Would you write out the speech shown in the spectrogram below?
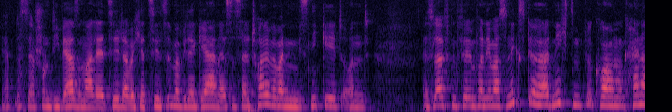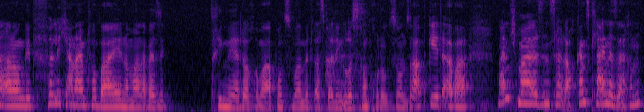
wir haben das ja schon diverse Male erzählt, aber ich erzähle es immer wieder gerne. Es ist halt toll, wenn man in die Sneak geht und es läuft ein Film, von dem hast du nichts gehört, nichts mitbekommen, keine Ahnung, geht völlig an einem vorbei. Normalerweise kriegen wir ja doch immer ab und zu mal mit, was bei den größeren Produktionen so abgeht, aber manchmal sind es halt auch ganz kleine Sachen,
